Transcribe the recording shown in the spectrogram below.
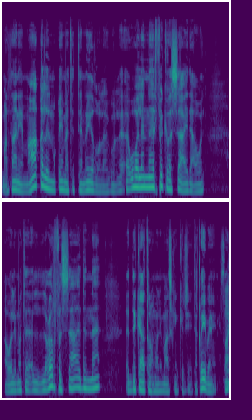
مرة ثانية ما أقلل من قيمة التمريض ولا أقول هو لأن الفكرة السائدة أو أو اللي مت... العرف السائد ان الدكاترة هم اللي ماسكين كل شيء تقريبا يعني صح؟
